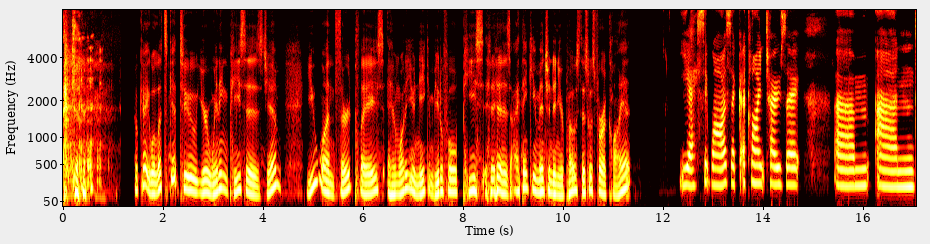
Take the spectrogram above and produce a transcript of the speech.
Okay, well, let's get to your winning pieces, Jim. You won third place, and what a unique and beautiful piece it is. I think you mentioned in your post this was for a client. Yes, it was. A, a client chose it, um, and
